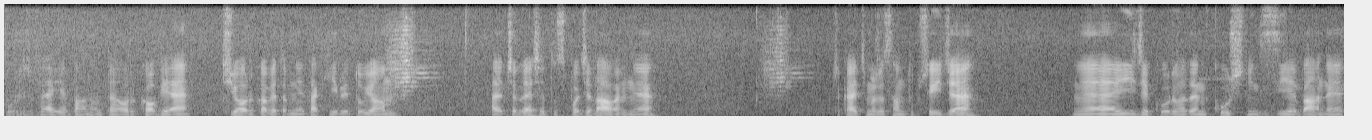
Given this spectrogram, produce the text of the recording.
Kurwę jebaną te orkowie. Ci orkowie to mnie tak irytują. Ale czego ja się tu spodziewałem, nie? Czekajcie, może sam tu przyjdzie? Nie, idzie kurwa ten kusznik zjebany.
